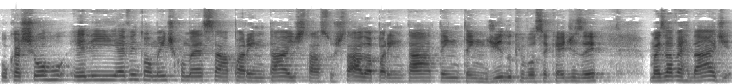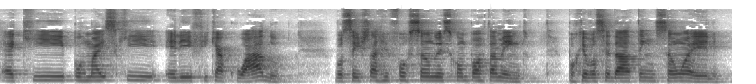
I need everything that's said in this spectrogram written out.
O cachorro, ele eventualmente começa a aparentar estar assustado, aparentar ter entendido o que você quer dizer, mas a verdade é que por mais que ele fique acuado, você está reforçando esse comportamento, porque você dá atenção a ele.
